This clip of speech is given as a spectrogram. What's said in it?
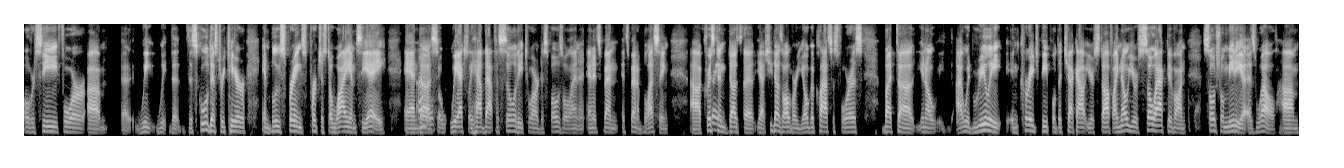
oversee for. Um, uh, we we the the school district here in Blue Springs purchased a YMCA, and uh, Oh. so we actually have that facility to our disposal, and and it's been it's been a blessing. Uh, Kristen does the yeah she does all of our yoga classes for us, but uh, you know I would really encourage people to check out your stuff. I know you're so active on Okay. social media as well. Um,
